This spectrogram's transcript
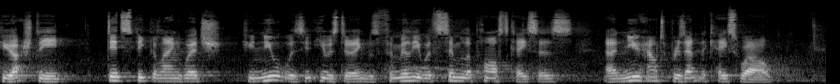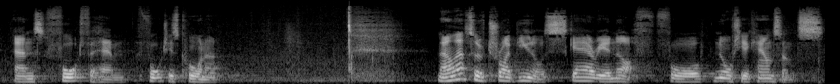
who actually did speak the language, who knew what was, he was doing, was familiar with similar past cases, uh, knew how to present the case well, and fought for him, fought his corner. Now, that sort of tribunal is scary enough for naughty accountants.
